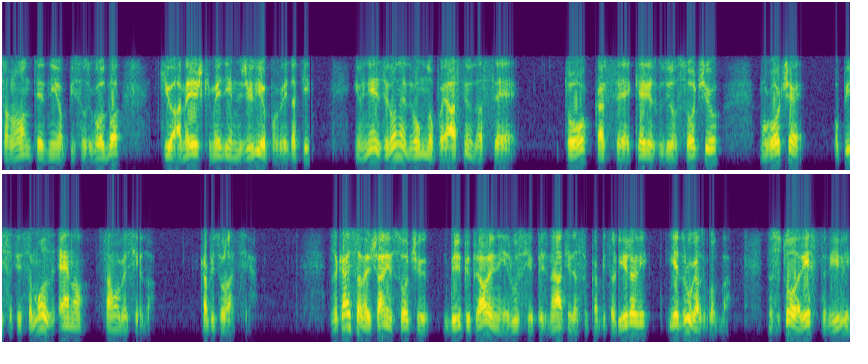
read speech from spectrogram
salon te dni opisal zgodbo, ki jo ameriški mediji ne želijo povedati in v njej zelo nedvomno pojasnil, da se to, kar se je Kerry zgodilo v Sočiju, mogoče opisati samo z eno samo besedo. Kapitulacija. Zakaj so američani v Sočiju bili pripravljeni Rusiji priznati, da so kapitulirali, je druga zgodba. Da so to res storili,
